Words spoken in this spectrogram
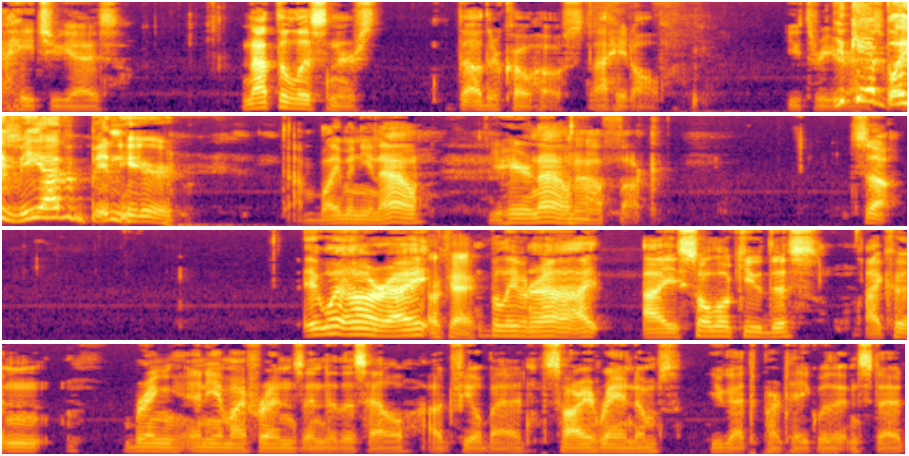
I hate you guys. Not the listeners, the other co-hosts. I hate all. Of them. You three. You can't blame me. I haven't been here. I'm blaming you now. You're here now. Oh fuck. So it went all right. okay. Believe it or not, I I solo queued this. I couldn't bring any of my friends into this hell. I'd feel bad. Sorry, randoms. You got to partake with it instead.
